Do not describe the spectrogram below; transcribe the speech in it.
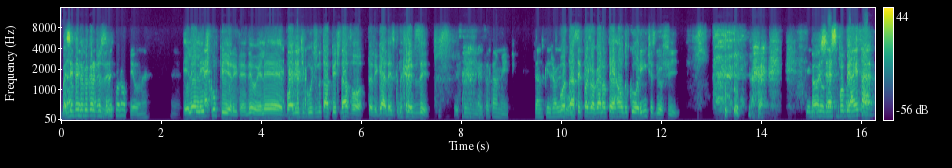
Mas você entendeu o que eu quero é dizer? branco europeu, né? Ele é leite com pera, entendeu? Ele é bolinha de gude no tapete da avó, tá ligado? É isso que eu tô querendo dizer. Sim, exatamente. Tanto que ele joga Botasse ele pra jogar no terrão do Corinthians, meu filho. Se ele Ó, jogasse se bobear aí tá.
